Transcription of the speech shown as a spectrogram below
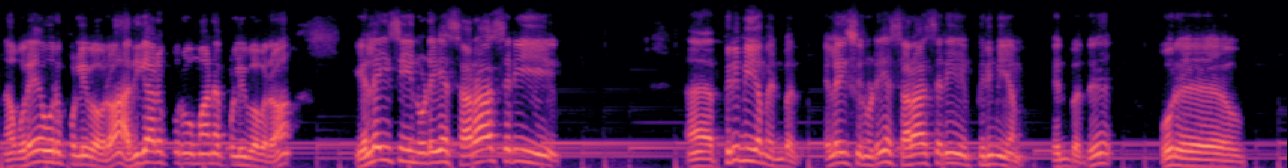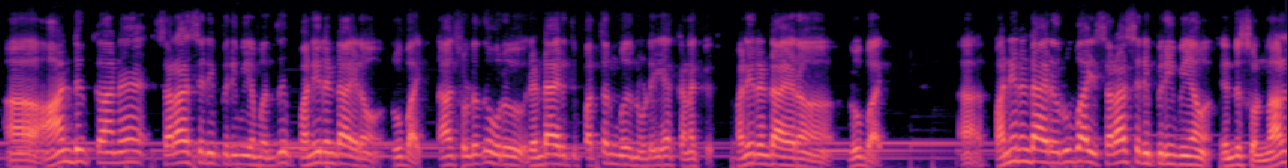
நான் ஒரே ஒரு புள்ளி விவரம் அதிகாரப்பூர்வமான புள்ளி விவரம். எல்ஐசியினுடைய சராசரி பிரிமியம் என்பது எல்ஐசியினுடைய சராசரி பிரிமியம் என்பது ஒரு ஆண்டுக்கான சராசரி பிரீமியம் வந்து பனிரெண்டாயிரம் ரூபாய். நான் சொல்றது ஒரு ரெண்டாயிரத்தி பத்தொன்பதுனுடைய கணக்கு. பனிரெண்டாயிரம் ரூபாய். பன்னிரெண்டாயிரம் ரூபாய் சராசரி பிரீமியம் என்று சொன்னால்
